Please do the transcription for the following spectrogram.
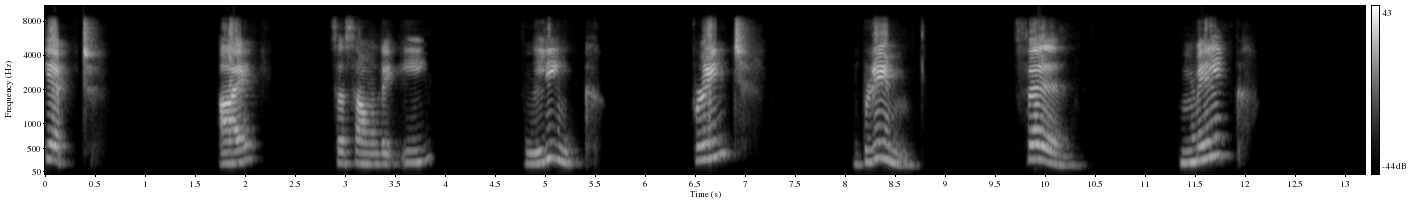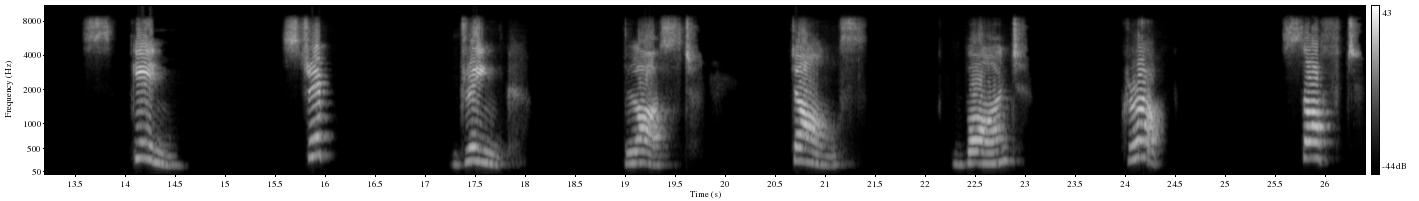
kept. I, the sound E, link, print, brim, Film. milk, skin, strip, strip drink lost tongs bond crop soft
